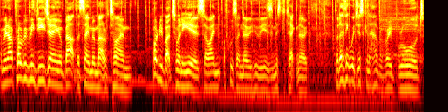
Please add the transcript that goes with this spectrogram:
I mean, I've probably been DJing about the same amount of time, probably about 20 years. So I, of course, I know who he is, Mr. Techno. But I think we're just going to have a very broad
